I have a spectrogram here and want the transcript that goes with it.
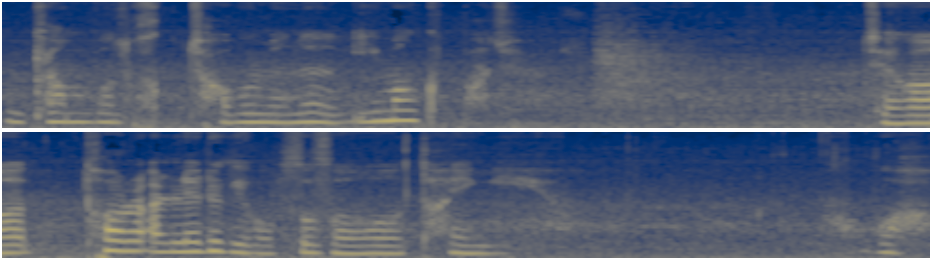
이렇게 한번 확 잡으면은 이만큼 빠져요. 제가 털 알레르기가 없어서 다행이에요. 와,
